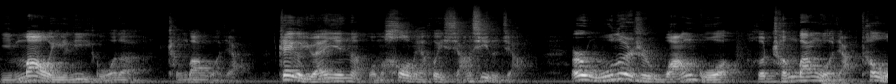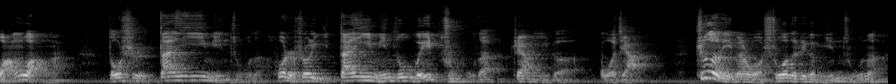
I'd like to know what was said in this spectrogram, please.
以贸易立国的城邦国家。这个原因呢，我们后面会详细的讲。而无论是王国和城邦国家，它往往啊都是单一民族的，或者说以单一民族为主的这样一个国家。这里面我说的这个民族呢，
